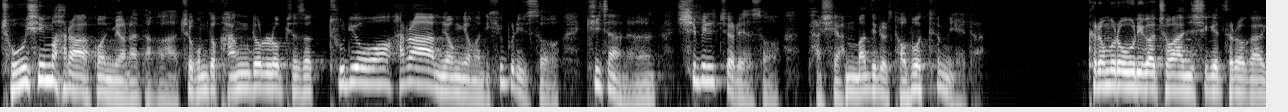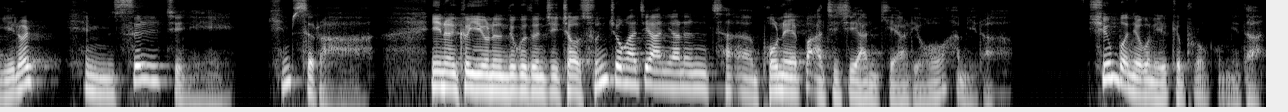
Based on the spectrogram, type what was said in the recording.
조심하라 권면하다가 조금 더 강도를 높여서 두려워하라 명령한 히브리서 기자는 11절에서 다시 한마디를 더 보탭니다. 그러므로 우리가 저 안식에 들어가기를 힘쓸지니 힘쓰라. 이는 그 이유는 누구든지 저 순종하지 아니하는 자, 본에 빠지지 않게 하려 함이라. 쉬운 번역은 이렇게 풀어봅니다.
